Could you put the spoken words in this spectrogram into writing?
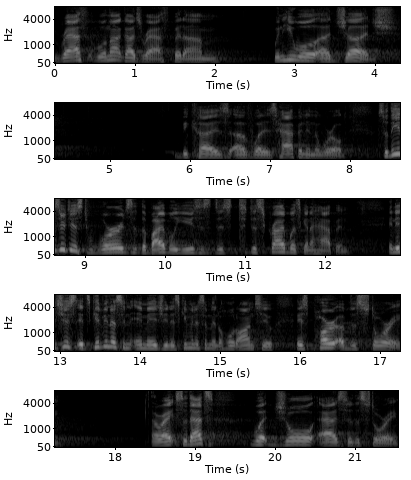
wrath, well, not God's wrath, but um, when He will uh, judge because of what has happened in the world. So these are just words that the Bible uses to describe what's going to happen. And it's just, it's giving us an image and it's giving us something to hold on to, is part of the story. All right, so that's what Joel adds to the story.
